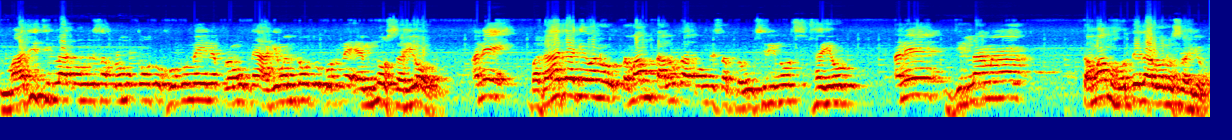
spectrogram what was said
માજી જિલ્લા કોંગ્રેસના પ્રમુખ કહું તો ખોટું નહીં અને પ્રમુખને આગેવાન કહું તો ખોટું નહીં, એમનો સહયોગ. અને બધા જ આગેવાનો, તમામ તાલુકા કોંગ્રેસના પ્રમુખશ્રીનો સહયોગ અને જિલ્લાના તમામ હોદ્દેદારોનો સહયોગ.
